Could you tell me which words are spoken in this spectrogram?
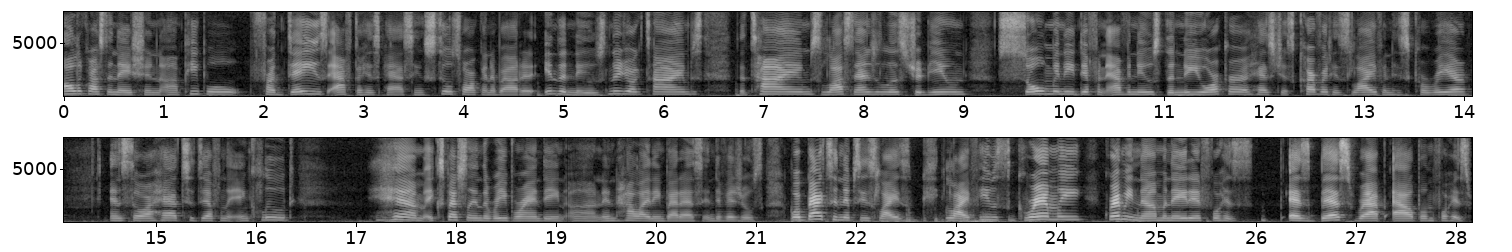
all across the nation. Uh, people for days after his passing still talking about it in the news. New York Times, The Times, Los Angeles Tribune, so many different avenues. The New Yorker has just covered his life and his career. And so I had to definitely include him, especially in the rebranding uh, and highlighting badass individuals. Well, back to Nipsey's life. Life. He was Grammy Grammy nominated for his as best rap album for his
